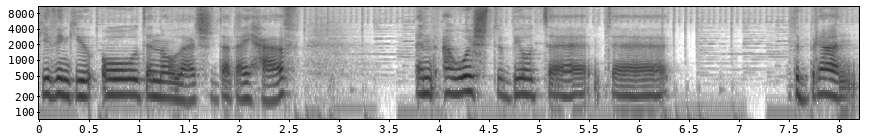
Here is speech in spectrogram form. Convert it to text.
giving you all the knowledge that I have. And I wish to build the the, the brand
